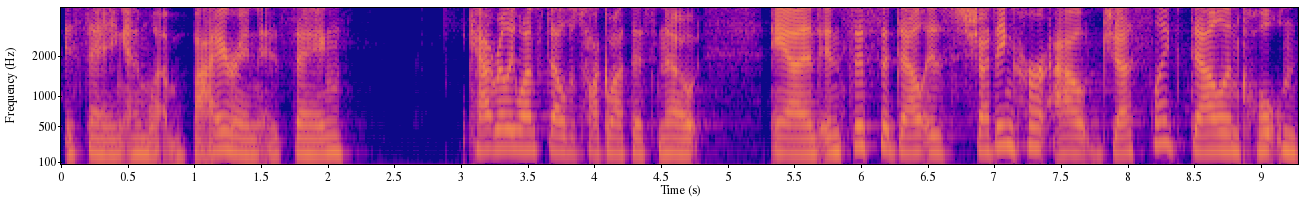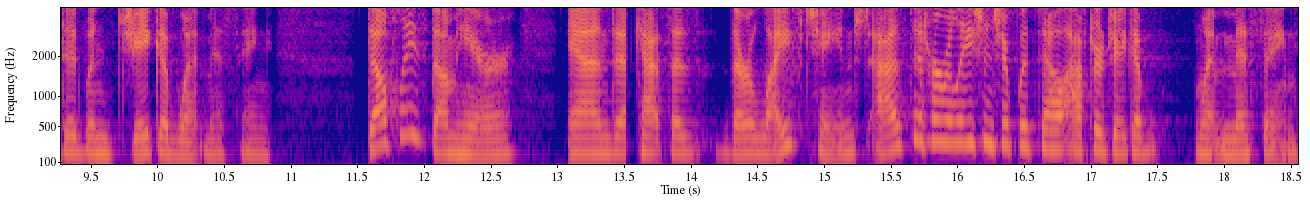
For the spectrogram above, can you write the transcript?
is saying and what Byron is saying. Kat really wants Del to talk about this note and insists that Del is shutting her out just like Del and Colton did when Jacob went missing. Del plays dumb here, and uh, Kat says their life changed, as did her relationship with Del after Jacob went missing.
